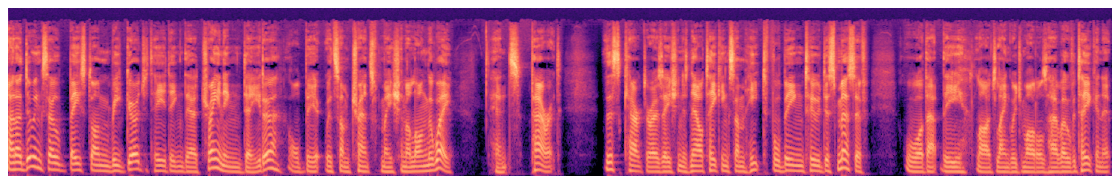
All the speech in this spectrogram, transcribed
And are doing so based on regurgitating their training data, albeit with some transformation along the way. Hence, parrot. This characterization is now taking some heat for being too dismissive, or that the large language models have overtaken it.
